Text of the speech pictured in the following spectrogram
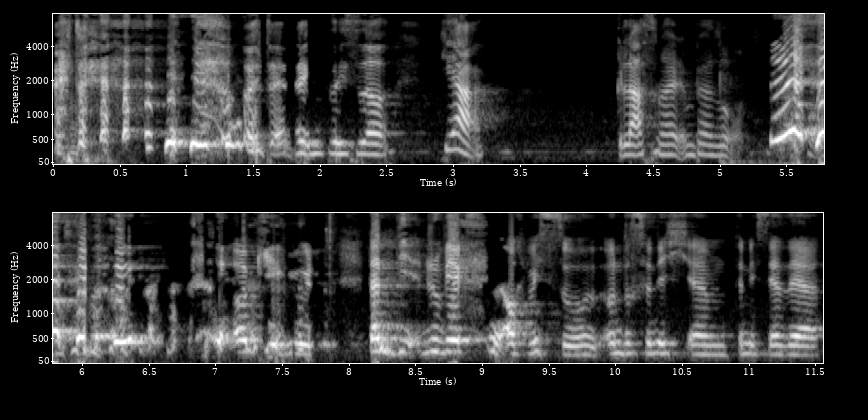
und er denkt sich so, ja, Gelassenheit in Person. okay, gut. Dann du wirkst auch nicht so. Und das finde ich, ähm, finde ich sehr, sehr,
